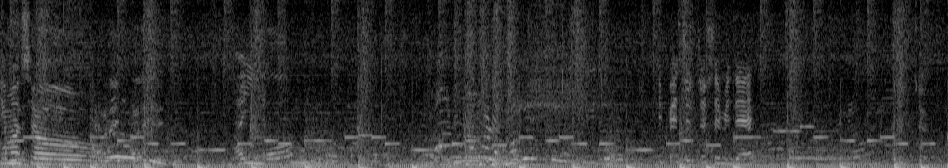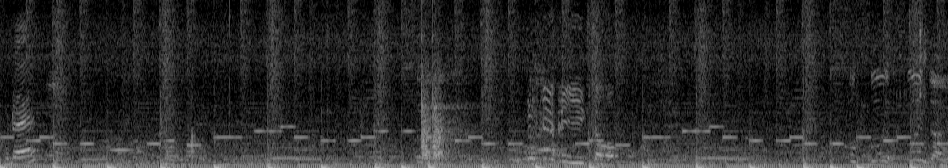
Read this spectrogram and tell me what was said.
きましょうあい。い。ねキッペチュッチュしてみてこれい。い。かもそうんじゃない。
